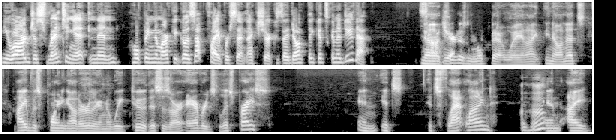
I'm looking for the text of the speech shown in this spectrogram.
you are just renting it and then hoping the market goes up 5% next year, because I don't think it's going to do that. No, So- it sure doesn't look that way. And I, you know, and that's, I was pointing out earlier in the week too, this is our average list price and it's, it's flatlined. Mhm. And I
